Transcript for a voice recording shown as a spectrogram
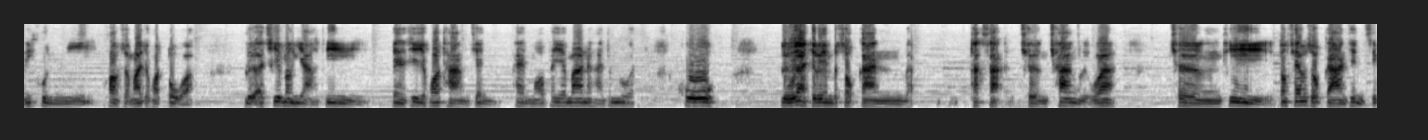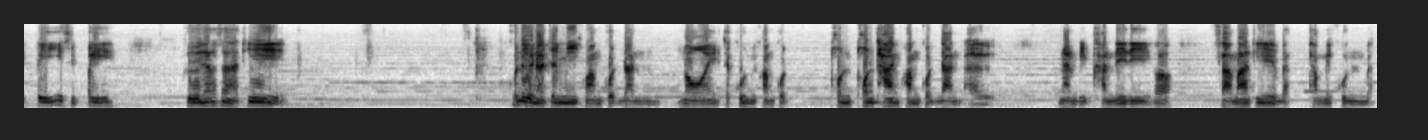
ที่คุณมีความสามารถเฉพาะตัว หรืออาชีพบางอย่างที่เป็นอาชีพเฉพาะทาง เช่นแพทย์หมอพยาบาลอาหารตำรวจครูหรืออาจจะเป็นประสบการณ์แบบทักษะเชิงช่างหรือว่าเชิงที่ต้องใช้ประสบการณ์เช่นสิบปียี่สิบปี คือในลักษณะที่ คนอื่นอาจจะมีความกดดันน้อย แต่คุณมีความกดทนทนทานความกดดันเออ งานบีบคั้นได้ดี ก็สามารถที่แบบทำให้คุณแบบ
